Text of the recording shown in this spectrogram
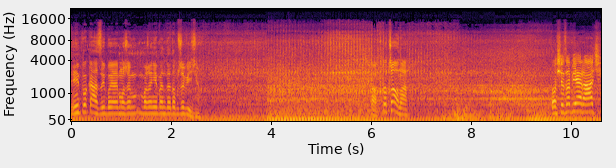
i pokazuj, bo ja może, może nie będę dobrze widział. A, wtoczona. To się zabierać.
